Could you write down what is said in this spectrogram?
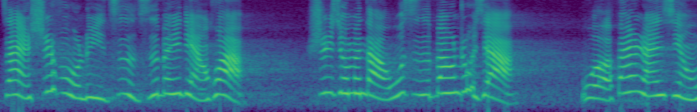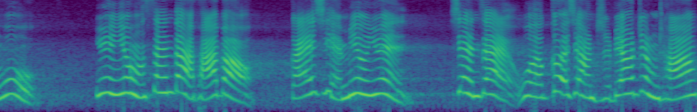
在师父屡次慈悲点化、师兄们的无私帮助下，我幡然醒悟，运用三大法宝。改写命运，现在我各项指标正常，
